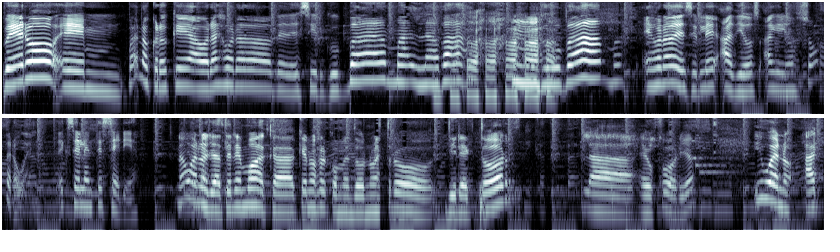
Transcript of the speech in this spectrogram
pero em, bueno, creo que ahora es hora de decir goodbye, Malava, goodbye. ma-". Es hora de decirle adiós a Game of Thrones, pero bueno, excelente serie. No, bueno, ya tenemos acá que nos recomendó nuestro director, la Euforia. Y bueno, ac-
